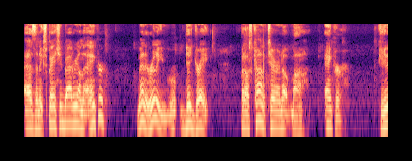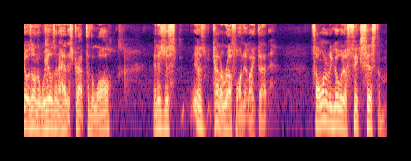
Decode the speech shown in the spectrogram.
as an expansion battery on the Anker. Man, it really did great. But I was kind of tearing up my Anker because you know it was on the wheels and I had it strapped to the wall. And it's just, it was kind of rough on it like that. So I wanted to go with a fixed system.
